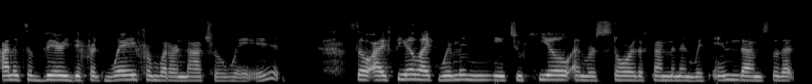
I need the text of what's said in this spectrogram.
And it's a very different way from what our natural way is so I feel like women need to heal and restore the feminine within them so that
